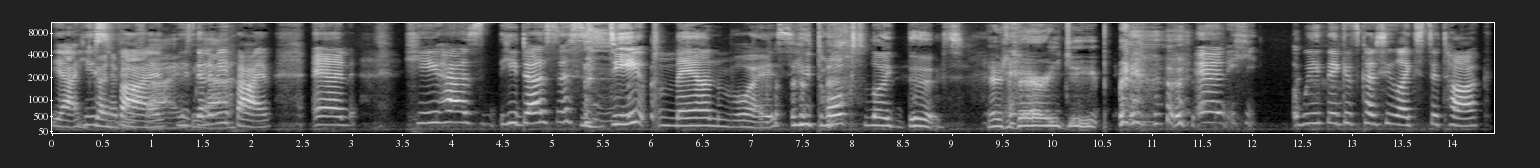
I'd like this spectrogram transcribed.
Yeah, he's five. five. He's gonna be five. And he has he does this deep man voice. He talks like this. It's very deep. and he, we think it's because he likes to talk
